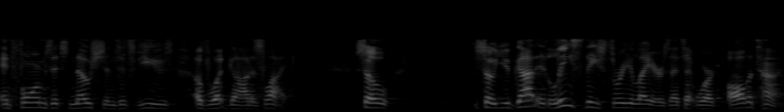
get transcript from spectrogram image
and forms its notions, its views of what God is like. So so you've got at least these three layers that's at work all the time.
